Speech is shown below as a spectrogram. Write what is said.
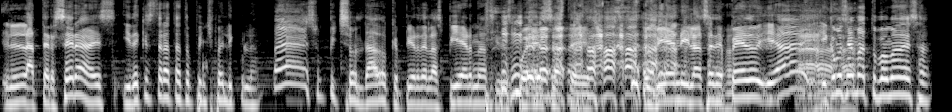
la tercera es, ¿y de qué se trata tu pinche película? Ah, es un pinche soldado que pierde las piernas y después este, pues viene y la hace de pedo. Y, ¿y cómo se llama tu mamá de esa?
